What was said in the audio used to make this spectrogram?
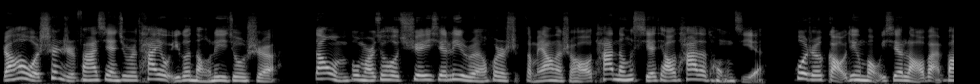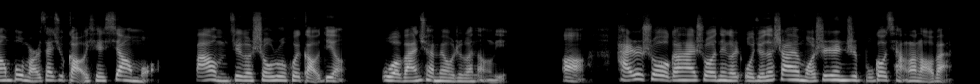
然后我甚至发现，就是他有一个能力，就是当我们部门最后缺一些利润或者是怎么样的时候，他能协调他的同级，或者搞定某一些老板，帮部门再去搞一些项目，把我们这个收入会搞定。我完全没有这个能力啊！还是说我刚才说那个，我觉得商业模式认知不够强的老板，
